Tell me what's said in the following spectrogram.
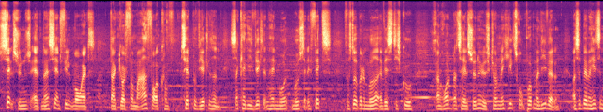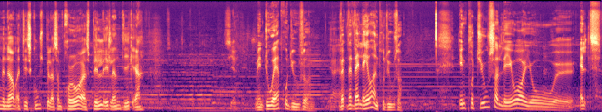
selv synes, at når jeg ser en film, hvor at der er gjort for meget for at komme tæt på virkeligheden, så kan de i virkeligheden have en modsat effekt. Forstået på den måde, at hvis de skulle rende rundt og tale sønderjysk, så ville man ikke helt tro på dem alligevel. Og så bliver man hele tiden mindet om, at det er skuespillere, som prøver at spille et eller andet, de ikke er. Men du er produceren. Hvad, hvad laver en producer? En producer laver jo øh, alt.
